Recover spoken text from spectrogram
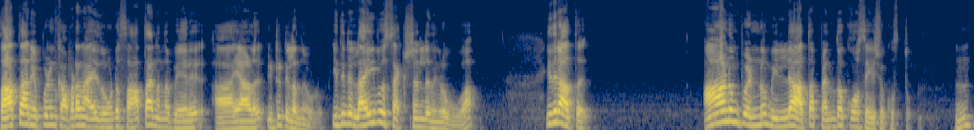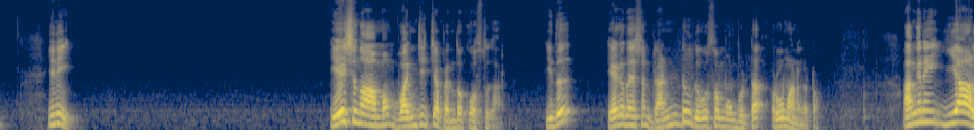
സാത്താൻ എപ്പോഴും കപടനായതുകൊണ്ട് സാത്താൻ എന്ന പേര് അയാൾ ഇട്ടിട്ടില്ലെന്നേ ഉള്ളൂ. ഇതിന്റെ ലൈവ് സെക്ഷനിൽ നിങ്ങൾ പോവുക. ഇതിനകത്ത് ആണും പെണ്ണും ഇല്ലാത്ത പെന്തക്കോസ് യേശു ക്രിസ്തു. ഇനി യേശുനാമം വഞ്ചിച്ച പെന്തക്കോസ്തുകാർ. ഇത് ഏകദേശം രണ്ട് ദിവസം മുമ്പിട്ട റൂമാണ് കേട്ടോ. അങ്ങനെ ഇയാൾ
